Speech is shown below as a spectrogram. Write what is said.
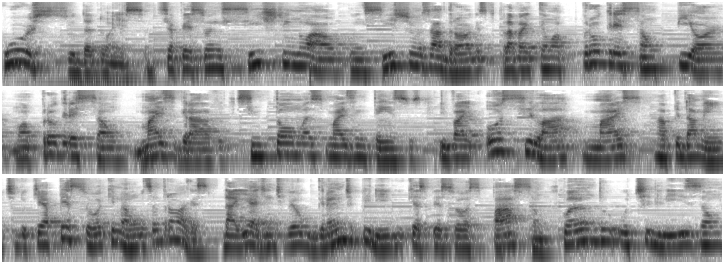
curso da doença. Se a pessoa insiste no álcool, insiste em usar drogas, ela vai ter uma progressão pior, uma progressão mais mais grave, sintomas mais intensos e vai oscilar mais rapidamente do que a pessoa que não usa drogas. Daí a gente vê o grande perigo que as pessoas passam quando utilizam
